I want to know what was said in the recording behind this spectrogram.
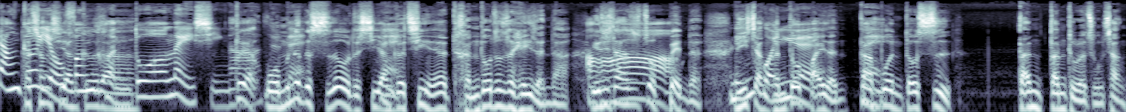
洋歌有分很多类型啊，对啊，不我们那个时候的西洋歌，对七年代很多都是黑人的、尤其他是做 band 的。你想很多白人，大部分都是单单独的主唱，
